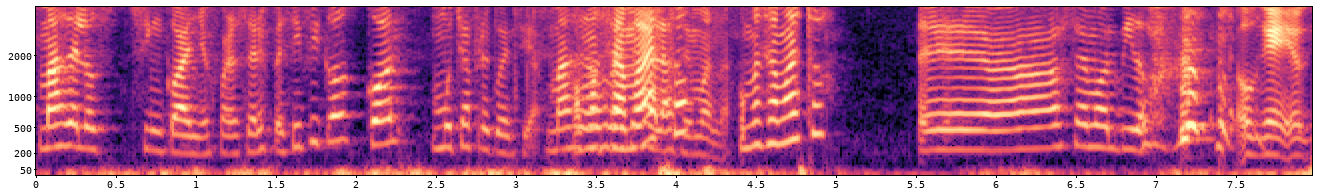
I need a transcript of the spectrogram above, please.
Más de los 5 años, para ser específico, con mucha frecuencia. Más de ¿Cómo dos se llama veces a la semana. ¿Cómo se llama esto? Eh, se me olvidó. Ok, ok.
